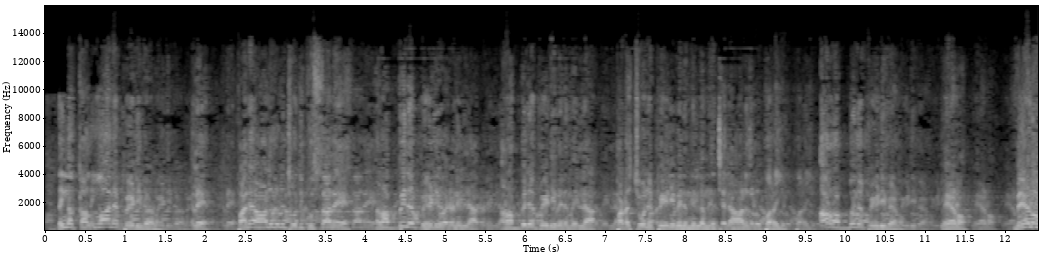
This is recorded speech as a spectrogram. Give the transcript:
നിങ്ങൾക്ക് അള്ളാനെ പേടി വേണം അല്ലെ? പല ആളുകളും ചോദിക്കും ഉസ്താദെ റബ്ബിനെ പേടി വരണില്ല. റബ്ബിനെ പേടി വരുന്നില്ല പടച്ചോനെ പേടി വരുന്നില്ലെന്ന് ചില ആളുകൾ പറയും. ആ റബ്ബിനെ പേടി വേണം. വേണോ? വേണോ?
